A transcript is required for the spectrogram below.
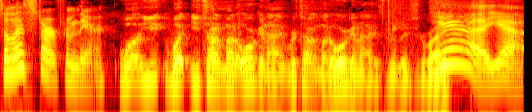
So let's start from there. Well, you what you talking about? Organized? We're talking about organized religion, right? Yeah, yeah.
